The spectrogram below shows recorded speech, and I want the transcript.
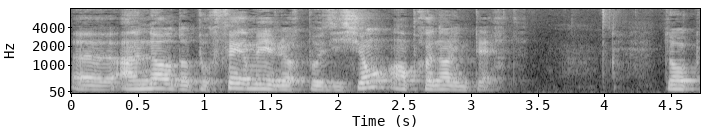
un ordre pour fermer leur position en prenant une perte. Donc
